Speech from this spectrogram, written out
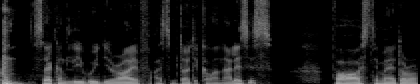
Secondly, we derive asymptotical analysis for our estimator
